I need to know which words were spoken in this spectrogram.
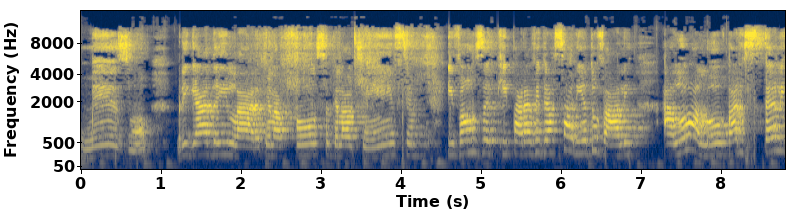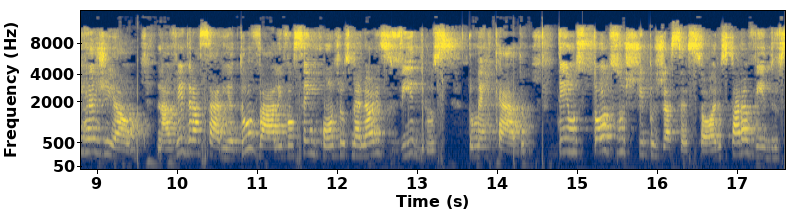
mesmo. Obrigada aí, Lara, pela força, pela audiência. E vamos aqui para a vidraçaria do Vale. Alô, alô, Varistela e região. Na vidraçaria do Vale você encontra os melhores vidros do mercado. Temos todos os tipos de acessórios para vidros.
